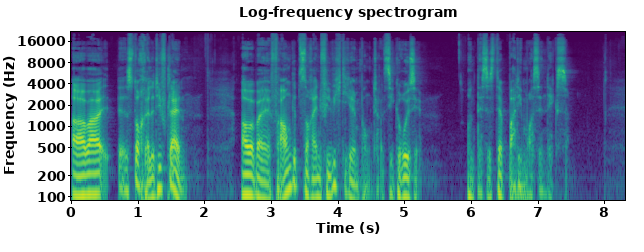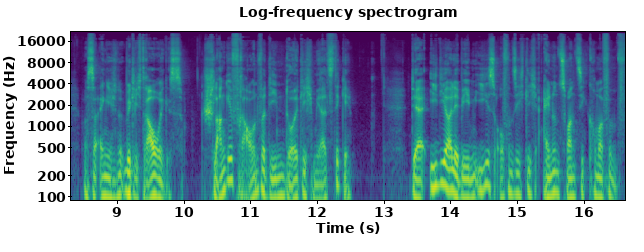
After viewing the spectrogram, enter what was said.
aber ist doch relativ klein. Aber bei Frauen gibt es noch einen viel wichtigeren Punkt als die Größe. Und das ist der Body Mass Index. Was eigentlich wirklich traurig ist. Schlanke Frauen verdienen deutlich mehr als dicke. Der ideale BMI ist offensichtlich 21,5.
